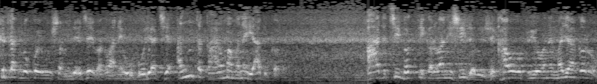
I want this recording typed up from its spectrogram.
કેટલાક લોકો એવું સમજે છે, ભગવાન એવું બોલ્યા છે, અંતકાળમાં મને યાદ કરો. આજથી ભક્તિ કરવાની શી જરૂર છે? ખાઓ, પીઓ અને મજા કરો.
